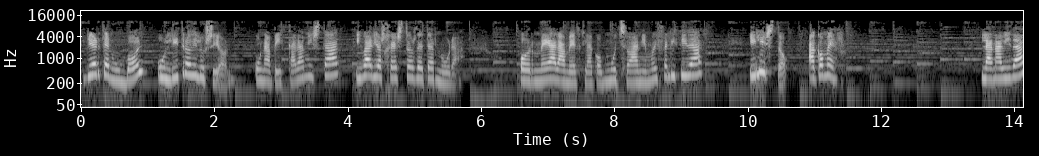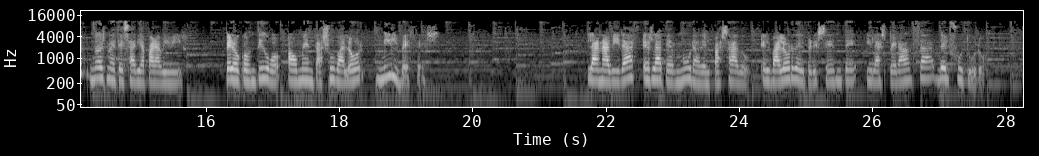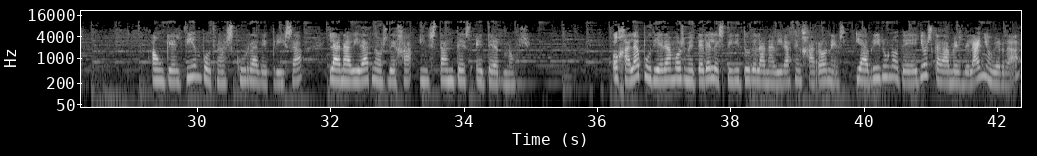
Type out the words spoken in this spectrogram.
Vierte en un bol un litro de ilusión, una pizca de amistad y varios gestos de ternura. Hornea la mezcla con mucho ánimo y felicidad y listo, a comer. La Navidad no es necesaria para vivir, pero contigo aumenta su valor mil veces. La Navidad es la ternura del pasado, el valor del presente y la esperanza del futuro. Aunque el tiempo transcurra deprisa, la Navidad nos deja instantes eternos. Ojalá pudiéramos meter el espíritu de la Navidad en jarrones y abrir uno de ellos cada mes del año, ¿verdad?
